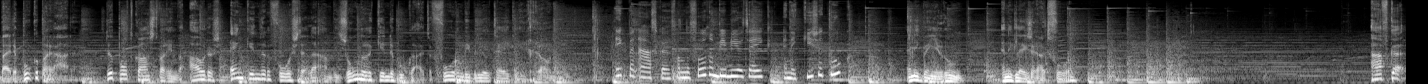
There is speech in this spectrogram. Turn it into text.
bij de Boekenparade, de podcast waarin we ouders en kinderen voorstellen aan bijzondere kinderboeken uit de Forumbibliotheek in Groningen. Ik ben Aafke van de Forumbibliotheek en ik kies het boek. En ik ben Jeroen en ik lees eruit voor. Aafke,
